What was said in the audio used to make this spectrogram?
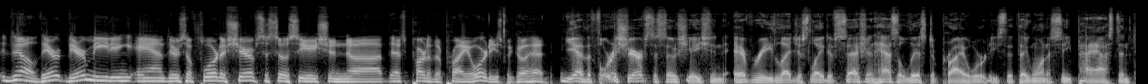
no, they're they're meeting, and there's a Florida Sheriff's Association uh, that's part of the priorities. But go ahead. Yeah, the Florida Sheriff's Association every legislative session has a list of priorities that they want to see passed, and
